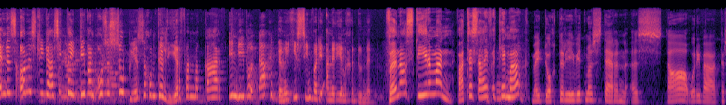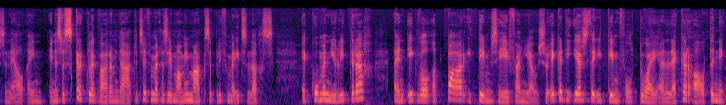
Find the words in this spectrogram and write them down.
en dis honestly, daar's nie tyd nie want ons is so besig om te leer van mekaar en jy wil elke dingetjie sien wat die ander een gedoen het. Winna Stuurman, wat is hy wat jy maak? My dogter, jy weet mos Sterren is daar oor die waters in L1 en dit is verskriklik warm daar. Toe het sy vir my gesê, "Mamy, maak asseblief vir my iets ligs." Ek kom in Julie terug en ek wil 'n paar items hê van jou. So ek het die eerste item voltooi, 'n lekker altenek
